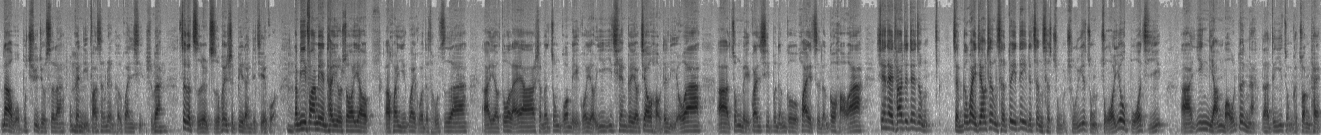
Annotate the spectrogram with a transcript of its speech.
那我不去就是了，不跟你发生任何关系，是吧？这个只只会是必然的结果。那么一方面他又说要啊欢迎外国的投资啊啊要多来啊，什么中国美国有一一千个要交好的理由啊啊中美关系不能够坏只能够好啊，现在他的这种整个外交政策、对内的政策处处于一种左右搏击啊、阴阳矛盾呢啊的一种个状态。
